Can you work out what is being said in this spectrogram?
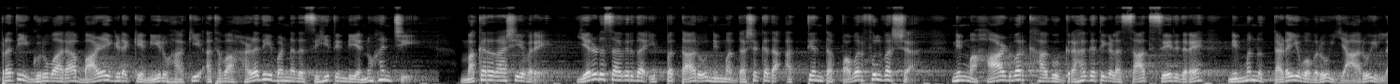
ಪ್ರತಿ ಗುರುವಾರ ಬಾಳೆಗಿಡಕ್ಕೆ ನೀರು ಹಾಕಿ ಅಥವಾ ಹಳದಿ ಬಣ್ಣದ ಸಿಹಿ ತಿಂಡಿಯನ್ನು ಹಂಚಿ. ಮಕರ ರಾಶಿಯವರೇ, ಎರಡು ಸಾವಿರದ ಇಪ್ಪತ್ತಾರು ನಿಮ್ಮ ದಶಕದ ಅತ್ಯಂತ ಪವರ್ಫುಲ್ ವರ್ಷ. ನಿಮ್ಮ ಹಾರ್ಡ್ ವರ್ಕ್ ಹಾಗೂ ಗ್ರಹಗತಿಗಳ ಸಾಥ್ ಸೇರಿದರೆ ನಿಮ್ಮನ್ನು ತಡೆಯುವವರು ಯಾರೂ ಇಲ್ಲ.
